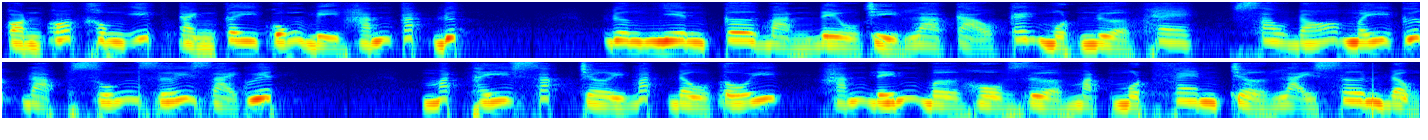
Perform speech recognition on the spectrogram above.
Còn có không ít cành cây cũng bị hắn cắt đứt. Đương nhiên cơ bản đều chỉ là cạo cách một nửa khe, sau đó mấy cước đạp xuống dưới giải quyết. Mắt thấy sắc trời bắt đầu tối, hắn đến bờ hồ rửa mặt một phen trở lại sơn động.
